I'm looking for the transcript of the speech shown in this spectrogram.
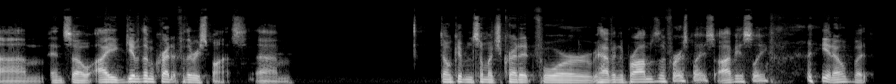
Um, and so I give them credit for the response. Um, don't give them so much credit for having the problems in the first place, obviously, you know, but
